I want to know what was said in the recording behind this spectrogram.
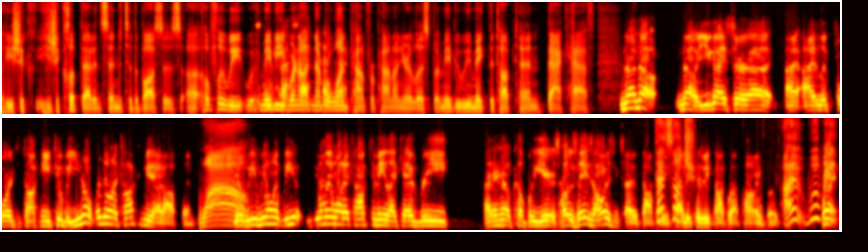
he should he should clip that and send it to the bosses. Uh, hopefully, we maybe we're not number one pound for pound on your list, but maybe we make the top ten back half. no, no, no. You guys are. Uh, I I look forward to talking to you too, but you don't really want to talk to me that often. Wow. You know, we, we only we, you only want to talk to me like every I don't know a couple years. Jose's always excited to talk That's to not me, probably tr- because we talk about comic books. I well, But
